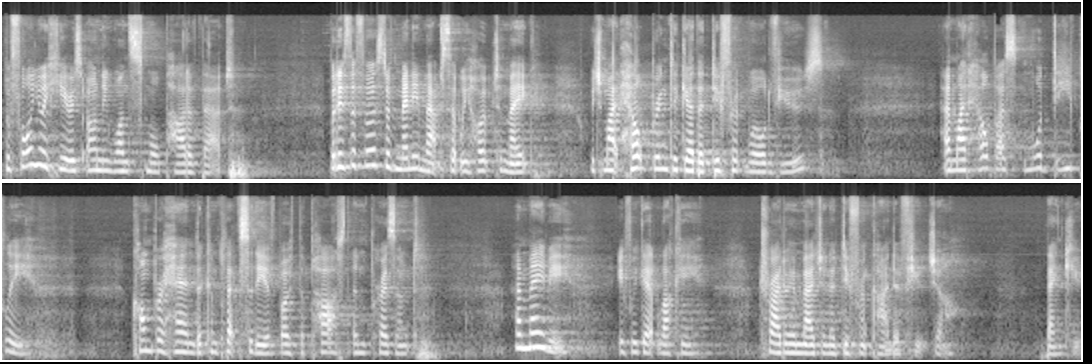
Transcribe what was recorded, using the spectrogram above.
Before You Are Here is only one small part of that, but is the first of many maps that we hope to make which might help bring together different worldviews and might help us more deeply comprehend the complexity of both the past and present. And maybe, if we get lucky, try to imagine a different kind of future. Thank you.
